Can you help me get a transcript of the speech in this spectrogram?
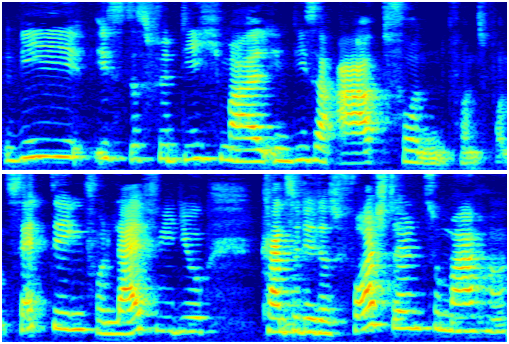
wie ist es für dich mal in dieser Art von, von, von Setting, von Live-Video? Kannst du dir das vorstellen zu machen?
